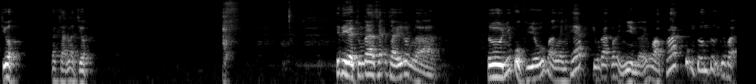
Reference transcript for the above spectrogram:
chưa chắc chắn là chưa. Thế thì chúng ta sẽ thấy rằng là từ những cổ phiếu và ngành thép chúng ta có thể nhìn thấy Hòa Phát cũng tương tự như vậy.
